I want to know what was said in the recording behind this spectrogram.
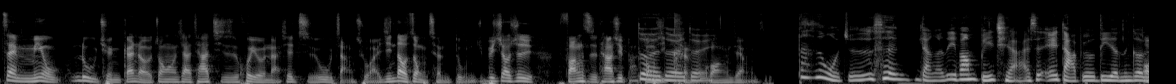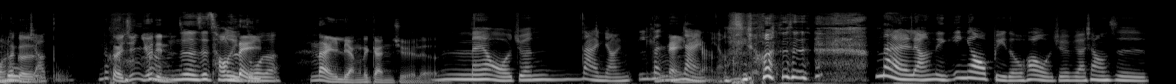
在没有鹿群干扰的状况下，它其实会有哪些植物长出来，已经到这种程度，你就必须要去防止它去把东西啃光，这样子。但是我觉得是 两个地方比起来，还是 A W D 的那个路比较多。哦那个，那个已经有点 真的是超级多的奈良的感觉了。没有，我觉得奈良奈奈良 就是奈良。你硬要比的话，我觉得比较像是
